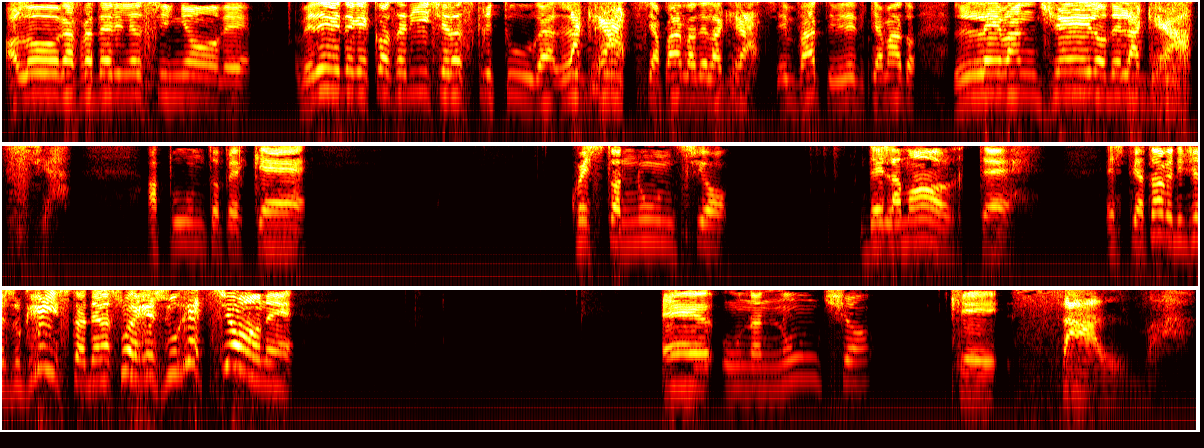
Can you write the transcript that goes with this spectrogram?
Allora, fratelli nel Signore, Vedete che cosa dice la scrittura? La grazia, parla della grazia, infatti vedete chiamato l'Evangelo della grazia, appunto perché questo annunzio della morte espiatoria di Gesù Cristo e della sua resurrezione è un annuncio che salva,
